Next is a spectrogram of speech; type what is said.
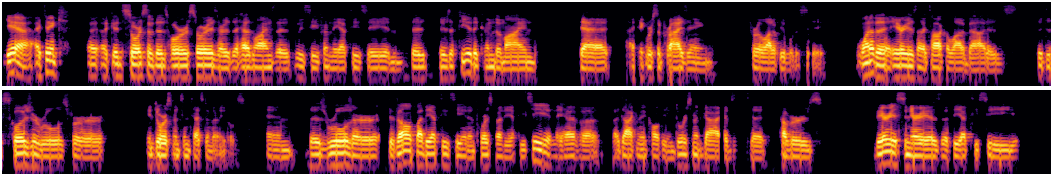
Yeah, I think a, a good source of those horror stories are the headlines that we see from the FTC, and there, there's a few that come to mind that I think were surprising for a lot of people to see. One of the areas that I talk a lot about is the disclosure rules for endorsements and testimonials. And those rules are developed by the FTC and enforced by the FTC. And they have a, a document called the endorsement guides that covers various scenarios that the FTC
